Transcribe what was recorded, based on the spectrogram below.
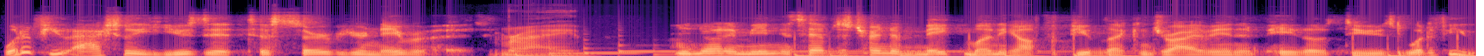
What if you actually used it to serve your neighborhood? Right. You know what i mean? Instead of just trying to make money off of people that can drive in and pay those dues what if you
